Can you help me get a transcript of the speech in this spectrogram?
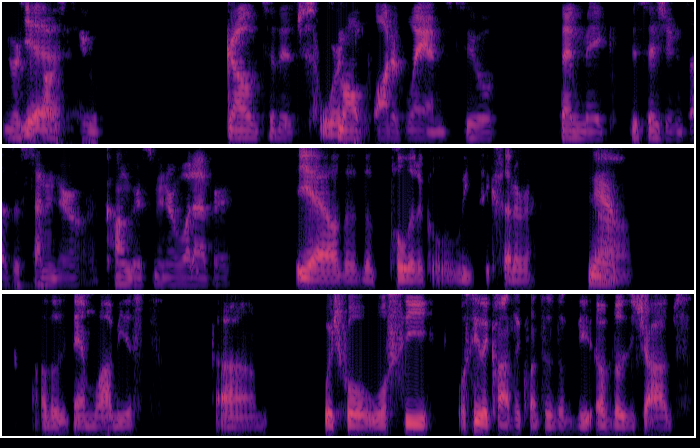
You were Yeah. supposed to go to this small plot of land to then make decisions as a senator or a congressman or whatever. yeah, all the the political elites, etc. Yeah. um, all those damn lobbyists, um, which we'll we'll see we'll see the consequences of the of those jobs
